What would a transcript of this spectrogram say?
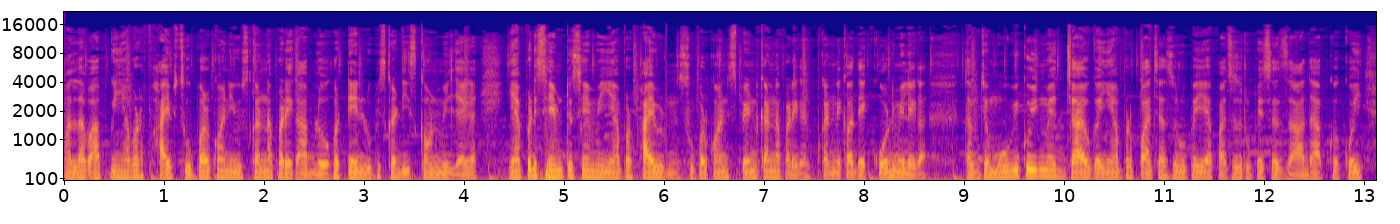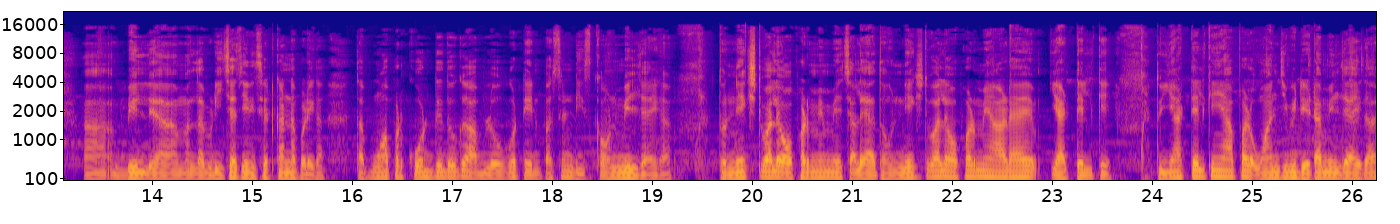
मतलब आपको यहाँ पर फाइव सुपर कॉइन यूज़ करना पड़ेगा। आप लोगों को टेन रुपीज़ का डिस्काउंट मिल जाएगा। यहाँ पर सेम टू सेम है यहाँ पर फाइव सुपर कॉइन स्पेंड करना पड़ेगा। करने के बाद एक कोड मिलेगा। तब जब मूवी क्विक में जाओगे, यहाँ पर पचास रुपये या पचास रुपये से ज़्यादा आपको कोई बिल मतलब रिचार्ज इनिशिएट करना पड़ेगा, तब वहाँ पर कोड दे दोगे, आप लोगों को टेन परसेंट डिस्काउंट मिल जाएगा। तो नेक्स्ट वाले ऑफ़र में मैं चले जाता हूँ। नेक्स्ट वाले ऑफ़र में आ रहा है एयरटेल के। तो एयरटेल के यहाँ पर वन जी डेटा मिल जाएगा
